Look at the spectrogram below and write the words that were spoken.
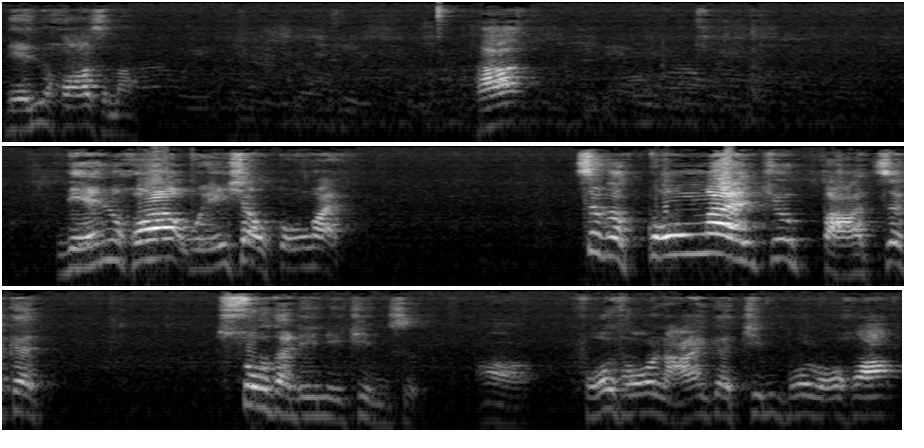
莲花什么啊？莲花微笑公案，这个公案就把这个说的淋漓尽致啊！佛陀拿一个金菠萝花，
